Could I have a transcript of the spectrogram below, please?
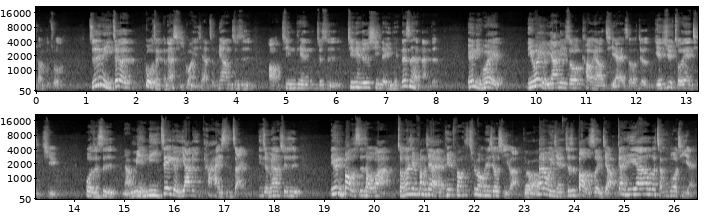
算不错的。只是你这个过程可能要习惯一下，怎么样？就是哦，今天就是今天就是新的一天，那是很难的。因为你会，你会有压力，说靠腰起来的时候就延续昨天的情绪，或者是难免你，这个压力它还是在，你怎么样？就是，因为你抱着石头嘛，总要先放下来，去放去旁边休息吧。对啊。但是我以前就是抱着睡觉，干一压都喘不过气来，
